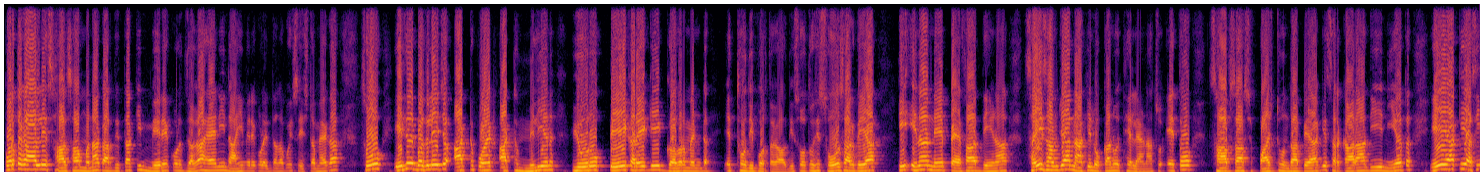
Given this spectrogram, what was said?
ਪੁਰਤਗਾਲ ਨੇ ਸਾਫ਼-ਸਾਫ਼ ਮਨਾ ਕਰ ਦਿੱਤਾ ਕਿ ਮੇਰੇ ਕੋਲ ਜਗ੍ਹਾ ਹੈ ਨਹੀਂ, ਨਾ ਹੀ ਮੇਰੇ ਕੋਲ ਇਦਾਂ ਦਾ ਕੋਈ ਸਿਸਟਮ ਹੈਗਾ। ਸੋ ਇਹਦੇ ਬਦਲੇ 'ਚ 8.8 ਮਿਲੀਅਨ ਯੂਰੋ ਪੇ ਕਰੇਗੀ ਗਵਰਨਮੈਂਟ ਇੱਥੋਂ ਦੀ ਪੁਰਤਗਾਲ ਦੀ। ਸੋ ਤੁਸੀਂ ਸੋਚ ਸਕਦੇ ਆ ਕਿ ਇਹਨਾਂ ਨੇ ਪੈਸਾ ਦੇਣਾ ਸਹੀ ਸਮਝਿਆ, ਨਾ ਕਿ ਲੋਕਾਂ ਨੂੰ ਇੱਥੇ ਲੈਣਾ। ਸੋ ਇਹ ਤੋਂ ਸਾਫ਼-ਸਾਫ਼ ਸਪਸ਼ਟ ਹੁੰਦਾ ਪਿਆ ਕਿ ਸਰਕਾਰਾਂ ਦੀ ਨੀਅਤ ਇਹ ਆ ਕਿ ਅਸੀਂ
